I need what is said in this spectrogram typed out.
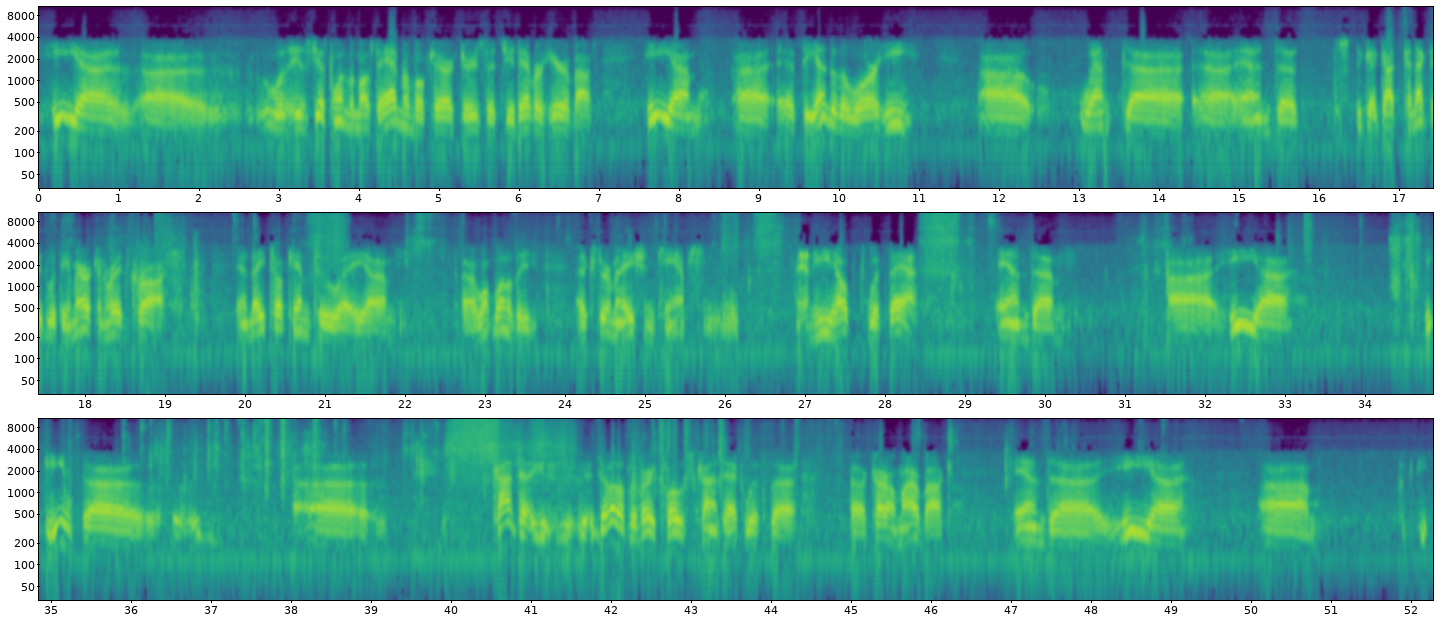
he uh, uh, is just one of the most admirable characters that you'd ever hear about. He, um, uh, at the end of the war, he uh, went uh, uh, and uh, got connected with the American Red Cross, and they took him to a um, one of the extermination camps, and he helped with that. And um, uh, he uh, he, he uh, contact developed a very close contact with uh, uh, Karl Marbach, and uh, he uh, uh,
